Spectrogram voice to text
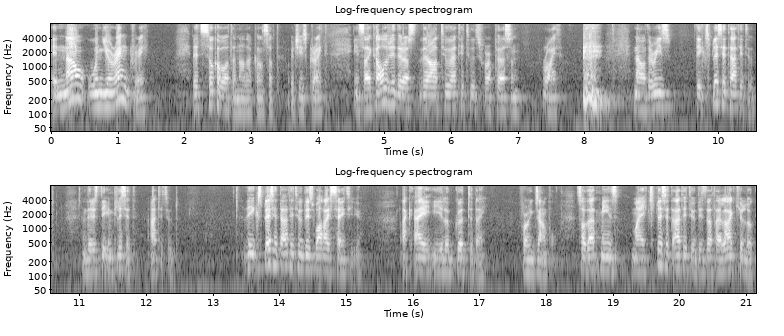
and now when you're angry, let's talk about another concept, which is great. In psychology, there are there are two attitudes for a person, right? now there is the explicit attitude, and there is the implicit attitude. The explicit attitude is what I say to you, like, "Hey, you look good today," for example. So that means my explicit attitude is that I like your look,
